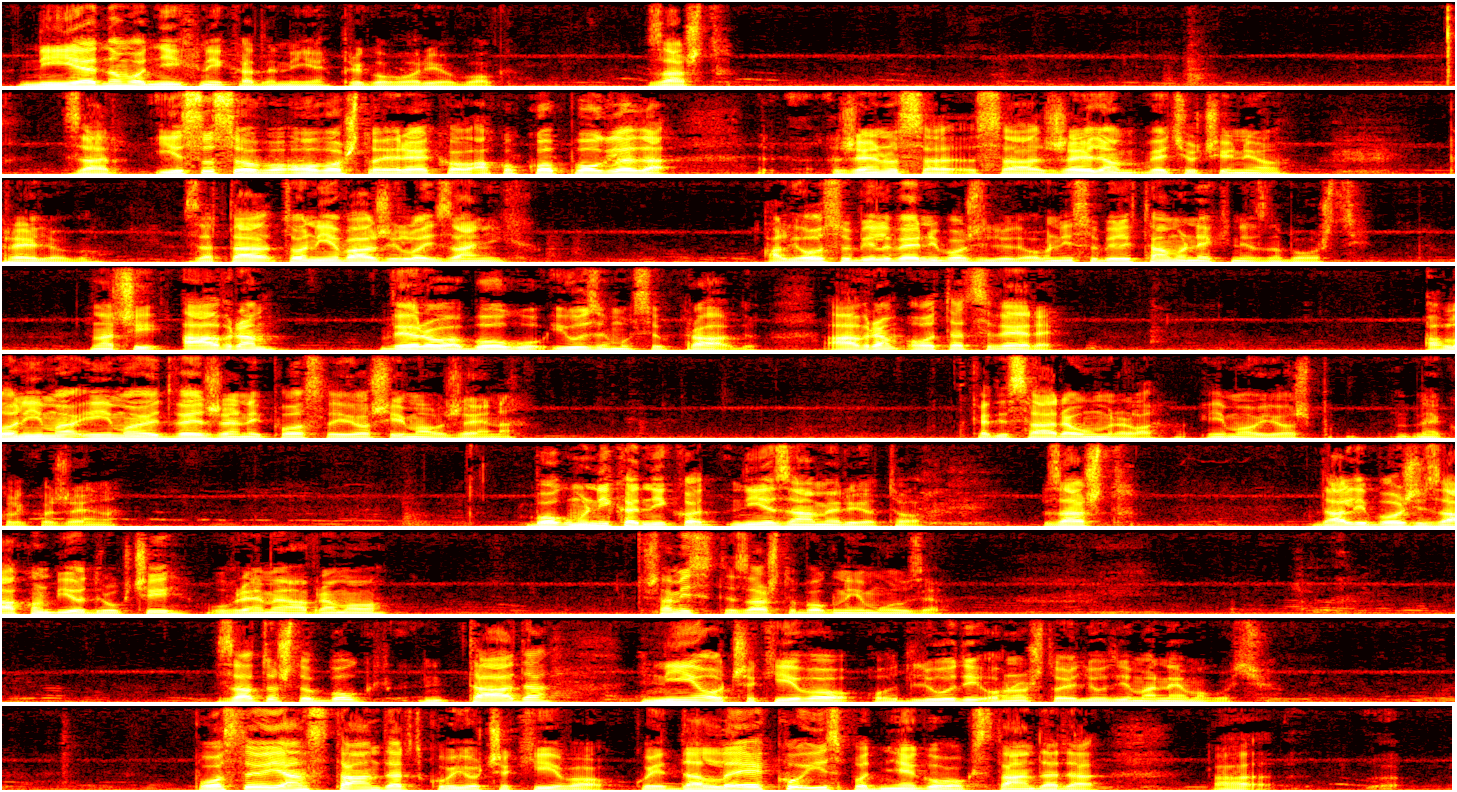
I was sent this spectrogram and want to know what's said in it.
Nijednom od njih nikada nije prigovorio Bog. Zašto? Zar Isusovo ovo što je rekao, ako ko pogleda ženu sa, sa željom, već je učinio preljubu. Zar ta, to nije važilo i za njih? Ali ovo su bili verni Boži ljudi, ovo nisu bili tamo neki neznabošci. Znači, Avram verova Bogu i uze mu se u pravdu. Avram, otac vere. Ali on ima, imao je dve žene i posle još imao žena. Kad je Sara umrela, imao još nekoliko žena. Bog mu nikad niko nije zamerio to. Zašto? Da li Boži zakon bio drugčiji u vreme Avramova? Šta mislite, zašto Bog nije mu uzeo? Zato što Bog tada nije očekivao od ljudi ono što je ljudima nemoguće. Postoji jedan standard koji je očekivao, koji je daleko ispod njegovog standarda, a,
